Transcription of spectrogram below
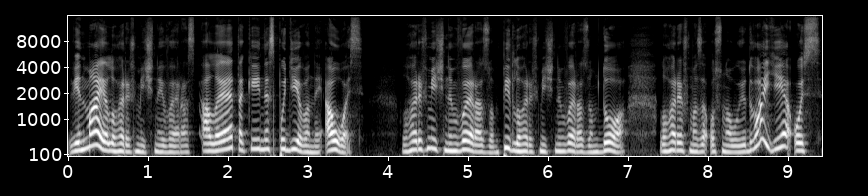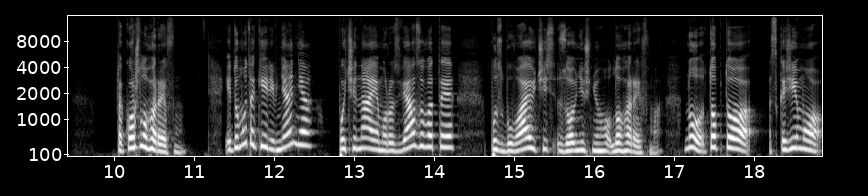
Він має логарифмічний вираз, але такий несподіваний. А ось логарифмічним виразом, підлогарифмічним виразом до логарифма за основою 2 є ось також логарифм. І тому такі рівняння починаємо розв'язувати, позбуваючись зовнішнього логарифма. Ну, тобто, скажімо,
